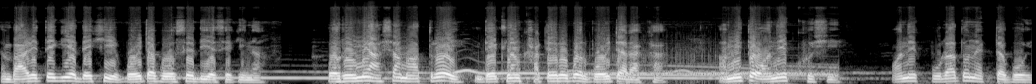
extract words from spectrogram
বাড়িতে গিয়ে দেখি বইটা পৌঁছে দিয়েছে কিনা। ও রুমে আসা মাত্রই দেখলাম খাটের উপর বইটা রাখা। আমি তো অনেক খুশি। অনেক পুরাতন একটা বই।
